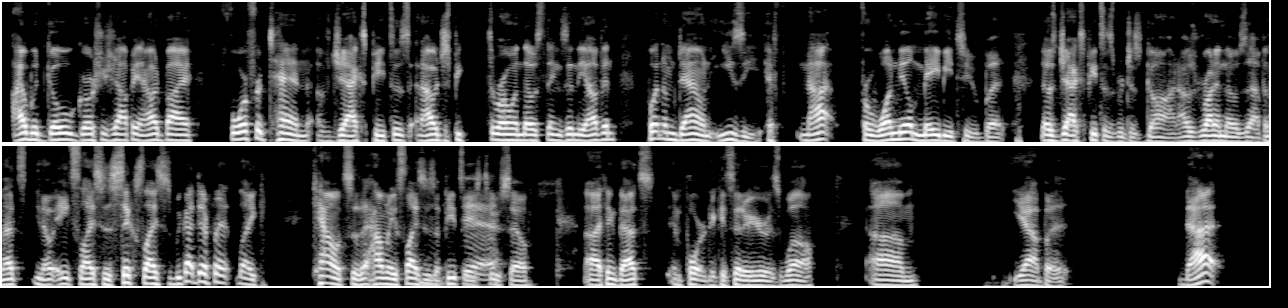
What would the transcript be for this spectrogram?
I would go grocery shopping. I would buy four for 10 of Jack's pizzas, and I would just be throwing those things in the oven, putting them down easy. If not for one meal, maybe two, but those Jack's pizzas were just gone. I was running those up, and that's, you know, eight slices, six slices. We got different like counts of how many slices of pizza yeah. is too. So uh, I think that's important to consider here as well. Um, yeah, but that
